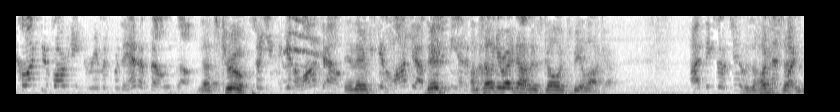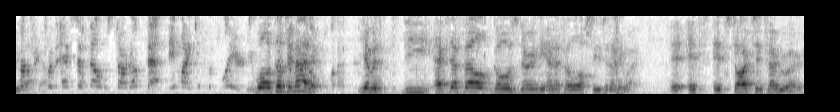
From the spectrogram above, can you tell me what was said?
collective bargaining agreement for the NFL is up. That's true. So you can get a lockout. Yeah, they've- you can get a lockout There's, in the NFL. I'm telling you right now, there's going to be a lockout. Think so too. There's hundred That's why percent it's gonna be perfect for the XFL to start up that. They might get some players. Well, it doesn't matter. Yeah, but the XFL goes during the NFL offseason anyway. It, it's it starts in February.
